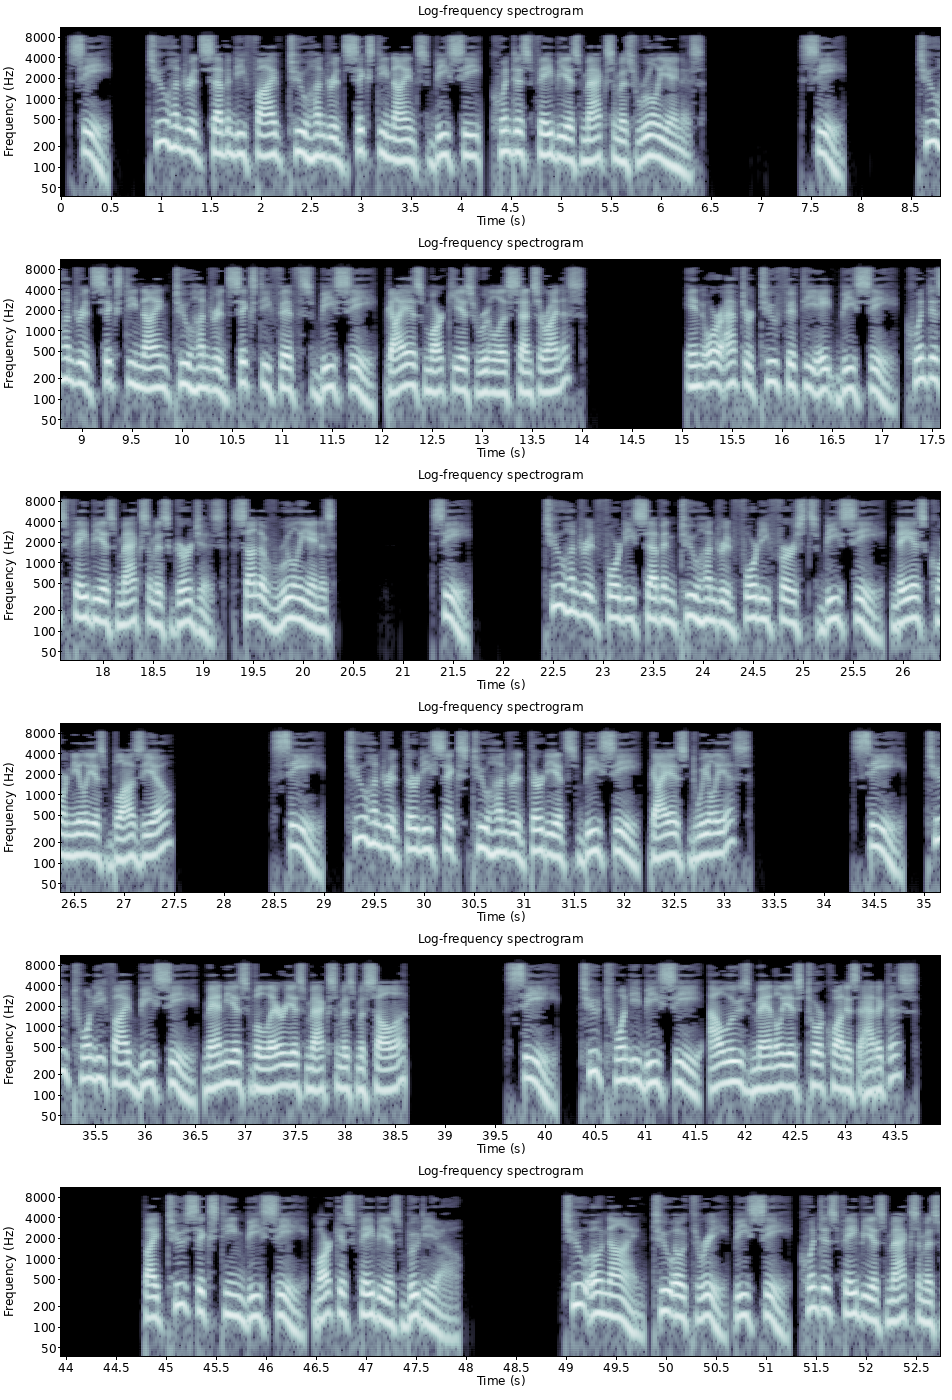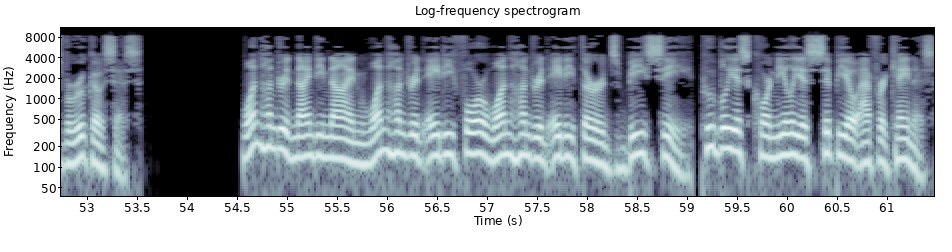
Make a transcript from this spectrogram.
c. 275–269 BC, Quintus Fabius Maximus Rullianus c. 269 265 BC, Gaius Marcius Rutilius Censorinus? In or after 258 BC, Quintus Fabius Maximus Gurges, son of Rullianus c. 247–241 BC, Gnaeus Cornelius Blasio c. 236–230 BC, Gaius Duilius c. 225 BC, Manius Valerius Maximus Messala? C. 220 BC, Aulus Manlius Torquatus Atticus? By 216 BC, Marcus Fabius Buteo 209-203 BC, Quintus Fabius Maximus Verrucosus. 199–184–183 BC, Publius Cornelius Scipio Africanus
